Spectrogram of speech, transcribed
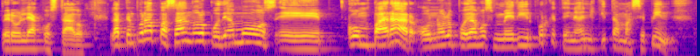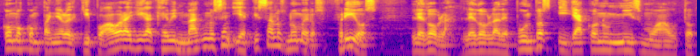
pero le ha costado. La temporada pasada no lo podíamos eh, comparar o no lo podíamos medir porque tenía a Nikita Mazepin como compañero de equipo. Ahora llega Kevin Magnussen y aquí están los números fríos le dobla, le dobla de puntos y ya con un mismo auto.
